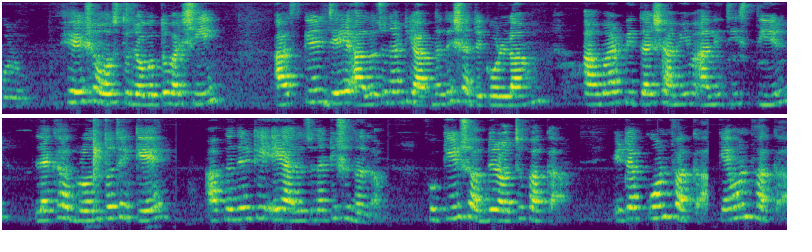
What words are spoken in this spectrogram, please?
করুন। হে সমস্ত জগতবাসী আজকের যে আলোচনাটি আপনাদের সাথে করলাম, আমার পিতা শামীম আলী চিস্তির লেখা গ্রন্থ থেকে আপনাদেরকে এই আলোচনাটি শোনালাম। ফকির শব্দের অর্থ ফাঁকা। এটা কোন ফাঁকা? কেমন ফাঁকা?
